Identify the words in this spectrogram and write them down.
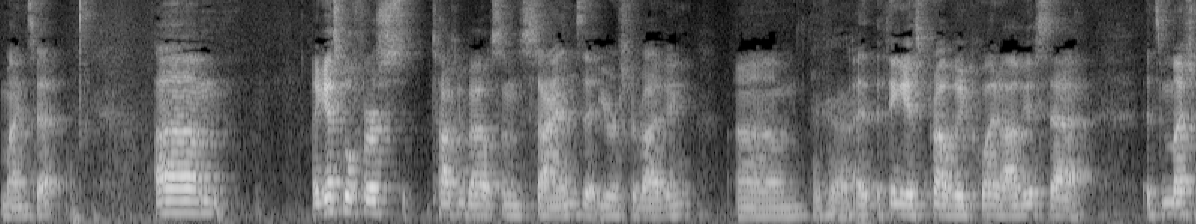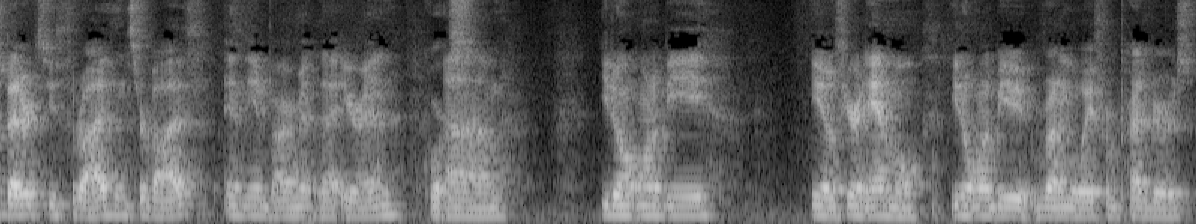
mindset. Um, I guess we'll first talk about some signs that you're surviving. Um, I, Okay. I think it's probably quite obvious that it's much better to thrive than survive in the environment that you're in. Of course. Um, you don't want to be, you know, if you're an animal, you don't want to be running away from predators.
